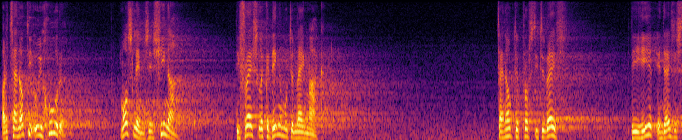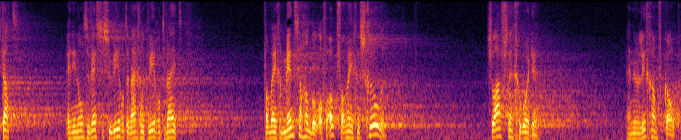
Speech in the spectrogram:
Maar het zijn ook die Oeigoeren. Moslims in China. Die vreselijke dingen moeten meemaken. Het zijn ook de prostituees. Die hier in deze stad. En in onze westerse wereld en eigenlijk wereldwijd. Vanwege mensenhandel of ook vanwege schulden. Slaaf zijn geworden en hun lichaam verkopen.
